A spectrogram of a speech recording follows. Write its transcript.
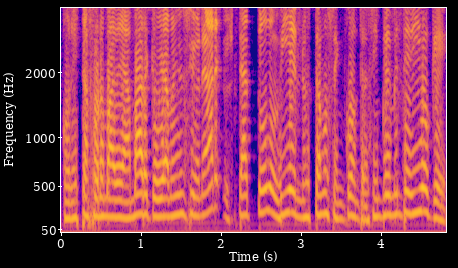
con esta forma de amar que voy a mencionar, está todo bien, no estamos en contra. Simplemente digo que,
